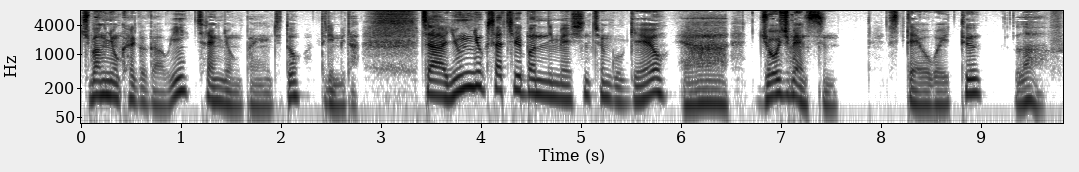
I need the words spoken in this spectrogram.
주방용 칼과 가위, 차량용 방향지도 드립니다. 자, 6647번님의 신청곡이에요. 야, 조지 벤슨, Stay Away to Love.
